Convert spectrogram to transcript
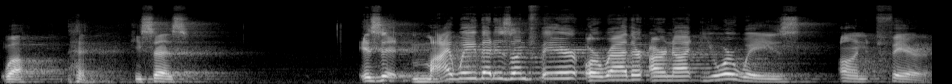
Well, he says, Is it my way that is unfair, or rather are not your ways unfair?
